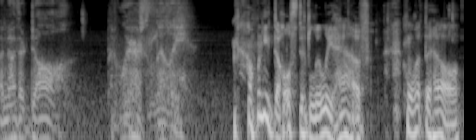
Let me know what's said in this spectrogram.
Another doll. But where's Lily? How many dolls did Lily have? what the hell?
